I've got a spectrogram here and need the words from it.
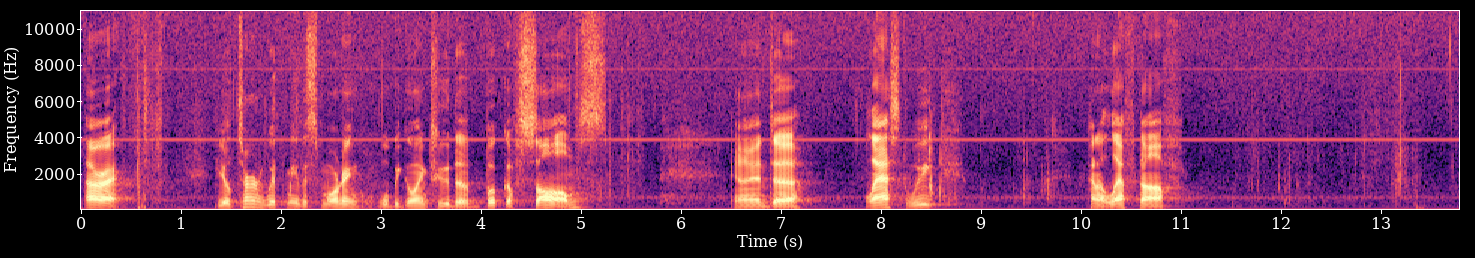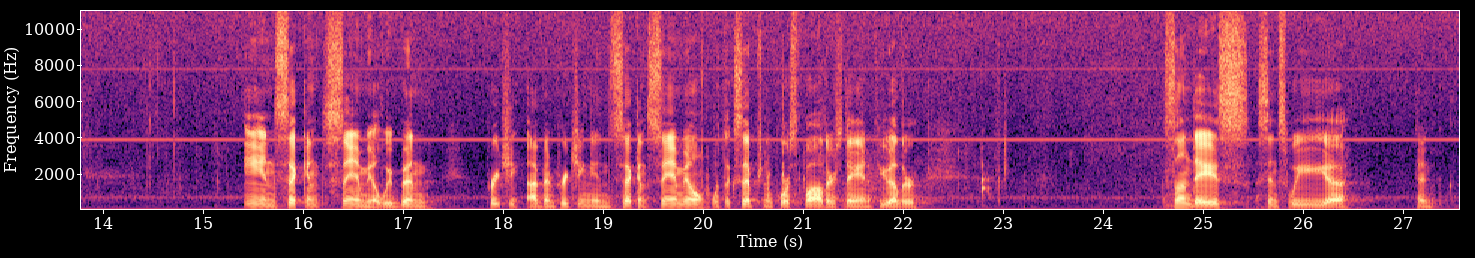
All right. If you'll turn with me this morning, we'll be going to the book of Psalms. And uh, last week, kind of left off in 2 Samuel. We've been preaching, I've been preaching in 2 Samuel, with exception, of course, Father's Day and a few other Sundays since we uh,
